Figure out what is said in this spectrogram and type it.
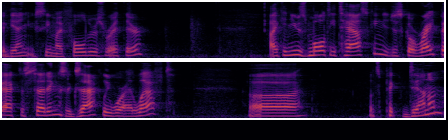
again, you can see my folders right there. I can use multitasking to just go right back to settings, exactly where I left. Uh, let's pick denim.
